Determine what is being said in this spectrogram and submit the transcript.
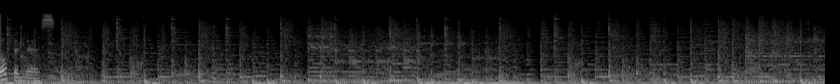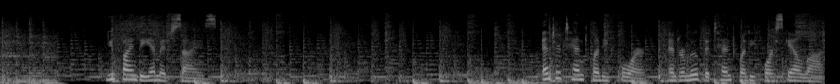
Open this. You find the image size. Enter 1024 and remove the 1024 scale lock.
